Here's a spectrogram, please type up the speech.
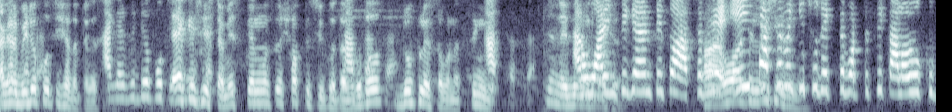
আগের ভিডিও পঁচিশ হাজার টাকা আগের ভিডিও একই সিস্টেম স্ক্যান মেশিন সবকিছু করতে আচ্ছা, তো আচ্ছা। ডুপ্লেস হবে না সিঙ্গেল আচ্ছা আচ্ছা। আর ওয়ারেন্টি গ্যারান্টি তো আছে ভাই। হ্যাঁ, এই পাশে আমি কিছু দেখতে পারতেছি। কালারও খুব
